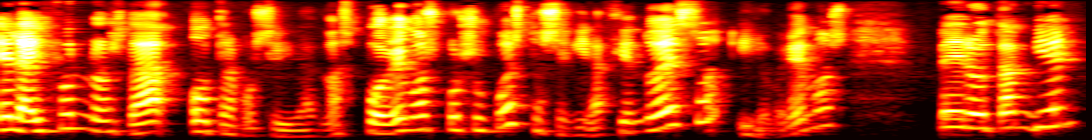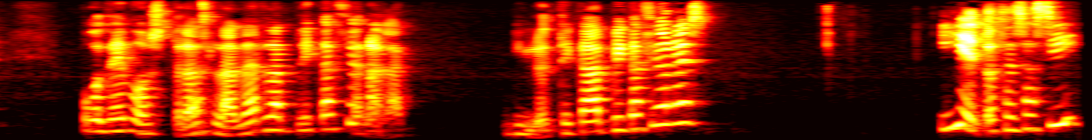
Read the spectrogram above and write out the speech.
el iPhone nos da otra posibilidad más. Podemos, por supuesto, seguir haciendo eso y lo veremos, pero también podemos trasladar la aplicación a la biblioteca de aplicaciones y entonces así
